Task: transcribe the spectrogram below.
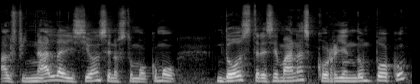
al final la edición se nos tomó como dos, tres semanas corriendo un poco,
